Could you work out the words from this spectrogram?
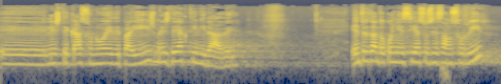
Eh, neste caso não é de país, mas de atividade. Entretanto, conheci a Associação Sorrir,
